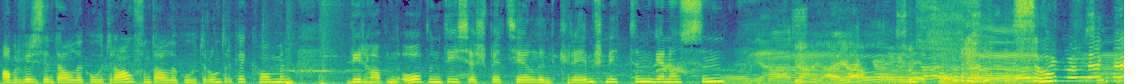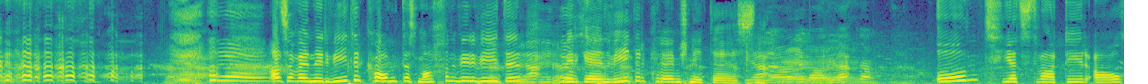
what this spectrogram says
aber wir sind alle gut rauf und alle gut runtergekommen. Wir haben oben diese speziellen Cremeschnitten genossen. Ja, Ja, ja, ja. Super. Also wenn ihr wiederkommt, das machen wir wieder. Wir gehen wieder Cremeschnitte essen. Und jetzt wart ihr auch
